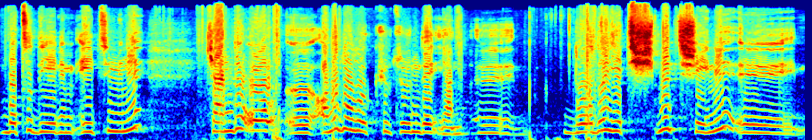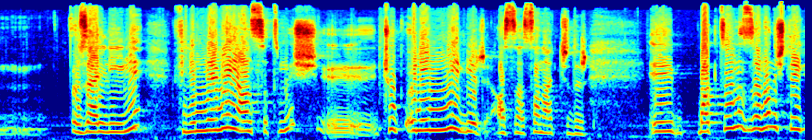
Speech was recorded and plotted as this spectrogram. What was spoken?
batı diyelim eğitimini kendi o e, Anadolu kültüründe yani e, doğuda yetişme şeyini e, özelliğini filmlerine yansıtmış e, çok önemli bir aslında sanatçıdır. E, baktığımız zaman işte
